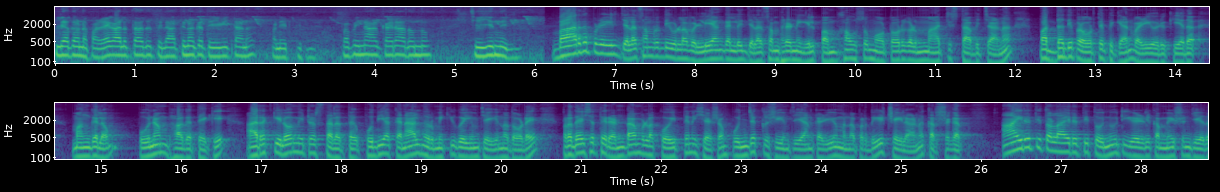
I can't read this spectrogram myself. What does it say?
ഇല്ലാത്തതുകൊണ്ട് പഴയ കാലത്ത് അത് തിലാത്തിനൊക്കെ തേവിയിട്ടാണ് പണിയെടുത്തിരുന്നത്. അപ്പോൾ പിന്നെ ആൾക്കാർ അതൊന്നും ചെയ്യുന്നില്ല. ഭാരതപ്പുഴയിൽ ജലസമൃദ്ധിയുള്ള വെള്ളിയാങ്കല്ല് ജലസംഭരണിയിൽ പമ്പ് ഹൗസും മോട്ടോറുകളും മാറ്റി സ്ഥാപിച്ചാണ് പദ്ധതി പ്രവർത്തിപ്പിക്കാൻ വഴിയൊരുക്കിയത്. മംഗലം പൂനം ഭാഗത്തേക്ക് അര കിലോമീറ്റർ സ്ഥലത്ത് പുതിയ കനാൽ നിർമ്മിക്കുകയും ചെയ്യുന്നതോടെ പ്രദേശത്ത് രണ്ടാം വിള കൊയ്ത്തിന് ശേഷം പുഞ്ചകൃഷിയും ചെയ്യാൻ കഴിയുമെന്ന പ്രതീക്ഷയിലാണ് കർഷകർ. ആയിരത്തി തൊള്ളായിരത്തി തൊണ്ണൂറ്റിയേഴിൽ കമ്മീഷൻ ചെയ്ത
